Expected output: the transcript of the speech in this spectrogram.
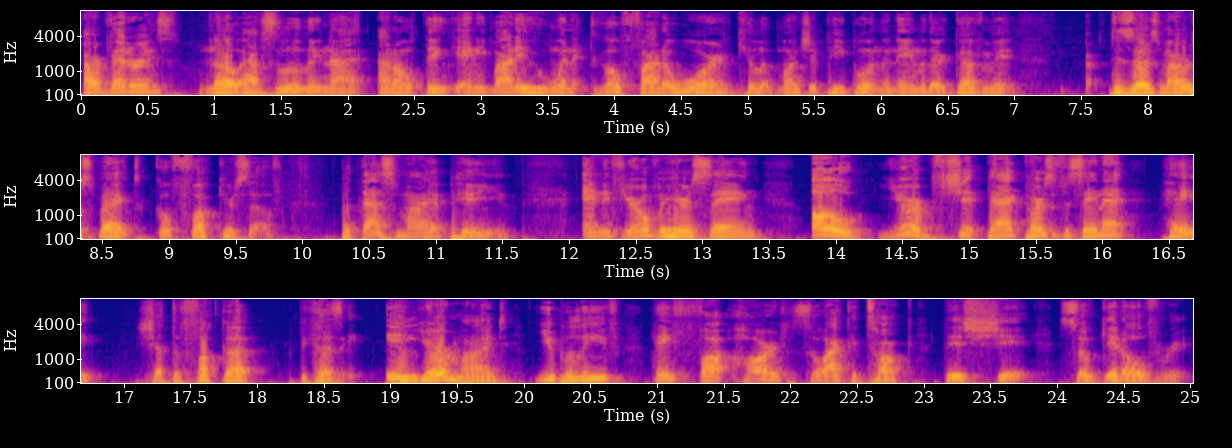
our veterans? No, absolutely not. I don't think anybody who went to go fight a war and kill a bunch of people in the name of their government deserves my respect. Go fuck yourself. But that's my opinion. And if you're over here saying, "Oh, you're a shitbag person for saying that," hey, shut the fuck up. Because in your mind, you believe they fought hard so I could talk this shit. So get over it.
